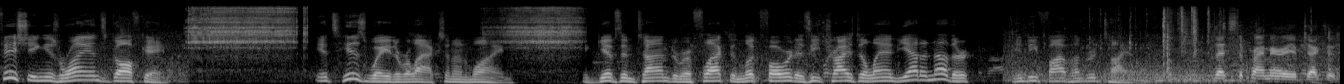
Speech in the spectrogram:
Fishing is Ryan's golf game. It's his way to relax and unwind. It gives him time to reflect and look forward as he tries to land yet another Indy 500 title. That's the primary objective,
